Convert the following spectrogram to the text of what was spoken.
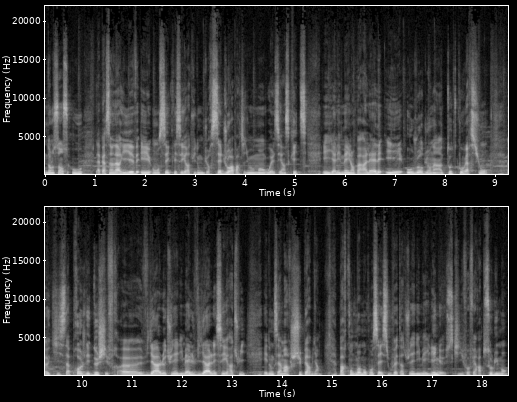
dans le sens où la personne arrive et on sait que l'essai gratuit donc dure 7 jours à partir du moment où elle s'est inscrite, et il y a les mails en parallèle, et aujourd'hui on a un taux de conversion euh, qui s'approche des chiffres euh, via le tunnel email, via l'essai gratuit, et donc ça marche super bien. Par contre, moi mon conseil, si vous faites un tunnel emailing, ce qu'il faut faire absolument,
